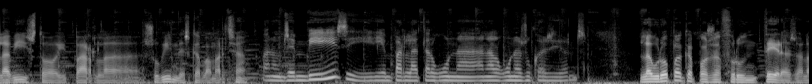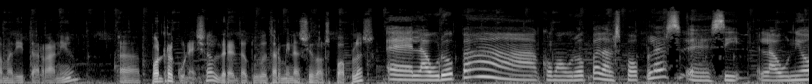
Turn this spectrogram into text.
L'ha vist o hi parla sovint des que va marxar? Bueno, ens hem vist i hi hem parlat alguna, en algunes ocasions. L'Europa que posa fronteres a la Mediterrània eh, pot reconèixer el dret d'autodeterminació dels pobles? Eh, L'Europa, com a Europa dels pobles, eh, sí. La Unió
